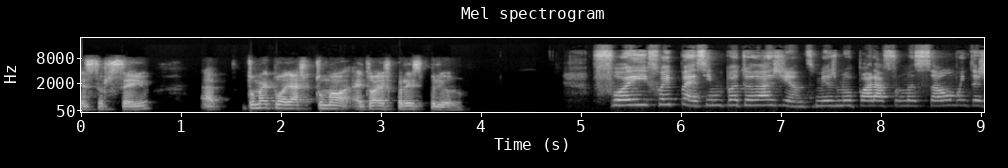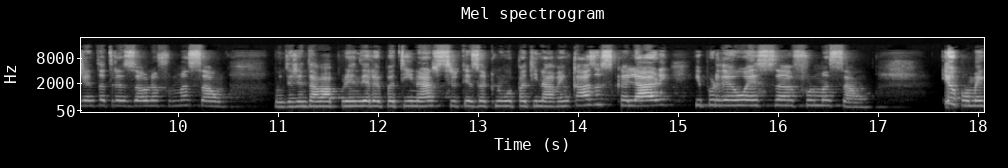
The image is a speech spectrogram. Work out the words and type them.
esse receio. Uh, como é que tu olhaste tu, tu olhas para esse período? Foi, foi péssimo para toda a gente, mesmo para a formação, muita gente atrasou na formação. Muita gente estava a aprender a patinar, de certeza que não a patinava em casa, se calhar, e perdeu essa formação. Eu, como é,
